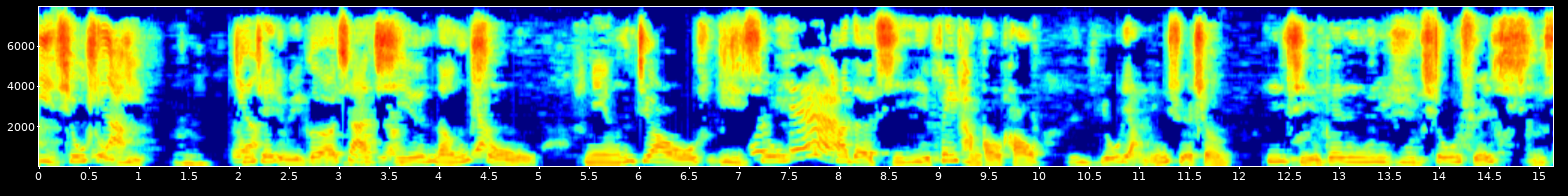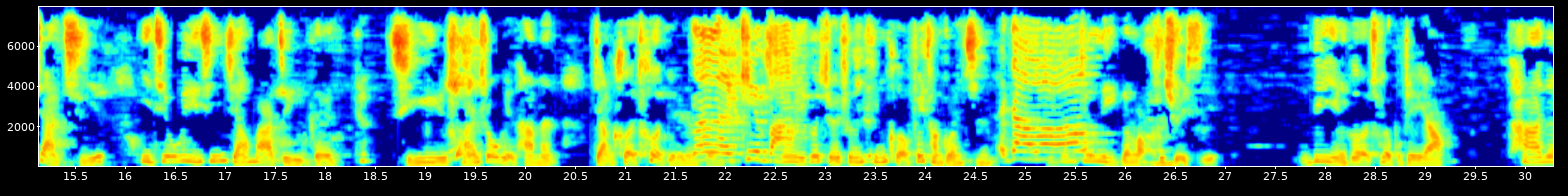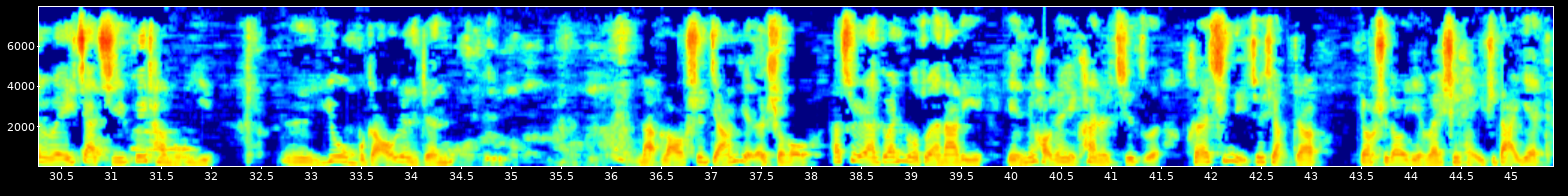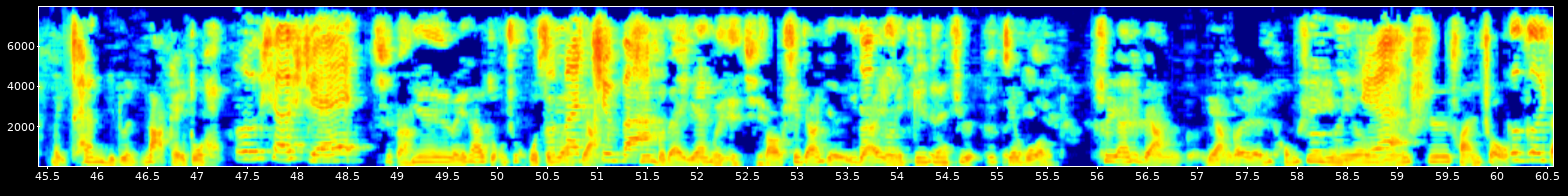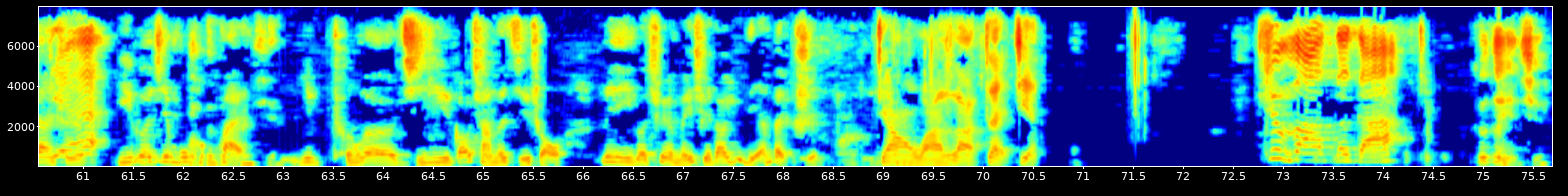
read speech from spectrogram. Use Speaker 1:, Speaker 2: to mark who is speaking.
Speaker 1: 弈秋授意。
Speaker 2: 嗯，
Speaker 1: 从前有一个下棋能手，名叫弈秋，他的棋艺非常高超，有两名学生一起跟弈秋学习下棋。弈秋一心想把自己的棋艺传授给他们，讲课特别认真。其中一个学生听课非常专心，集中精力跟老师学习；另一个却不这样，他认为下棋非常容易，嗯，用不着认真。那老师讲解的时候，他虽然端正坐在那里，眼睛好像也看着棋子，可他心里却想着。要是到野外设下一只大雁，每餐一顿，那该多好！
Speaker 3: 我想
Speaker 2: 去吧。
Speaker 1: 因为他总是胡思乱想，心不在焉。
Speaker 2: 我也去。
Speaker 1: 老师讲解的一点也没听进去。结果虽然是两两个人同是一名名师传授，但是一个进步很快，一成了棋艺高强的棋手，另一个却没学到一点本事。讲完了，再见。
Speaker 3: 去吧，哥哥。
Speaker 2: 哥哥也去。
